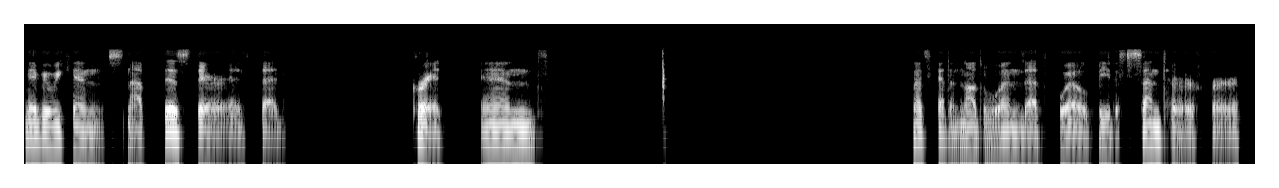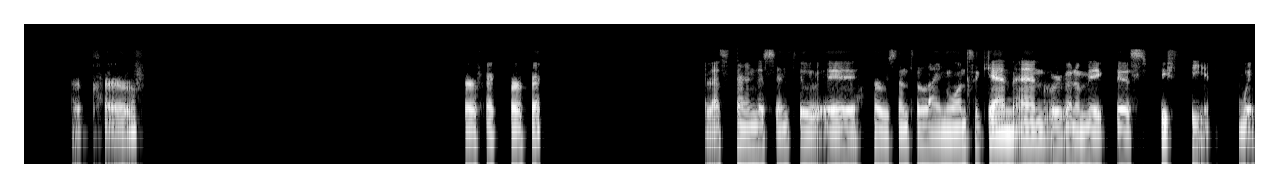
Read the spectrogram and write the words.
maybe we can snap this there instead. Great. And Let's get another one that will be the center for our curve. Perfect, perfect. Let's turn this into a horizontal line once again, and we're going to make this 15 width.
